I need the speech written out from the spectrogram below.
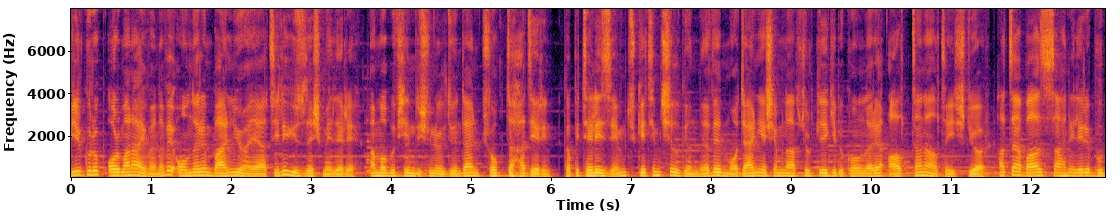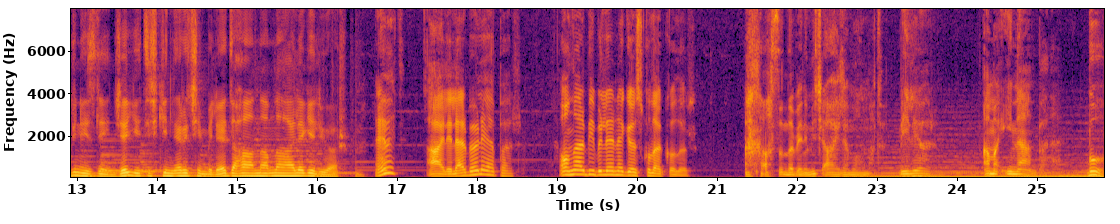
bir grup orman hayvanı ve onların banliyö hayatıyla yüzleşmeleri. Ama bu film düşünüldüğünden çok daha derin. Kapitalizm, tüketim çılgınlığı ve modern yaşamın absürtlüğü gibi konuları alttan alta işliyor. Hatta bazı sahneleri bugün izleyince yetişkinler için bile daha anlamlı hale geliyor. Evet, aileler böyle yapar. Onlar birbirlerine göz kulak olur. Aslında benim hiç ailem olmadı. Biliyorum. Ama inan bana, bu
